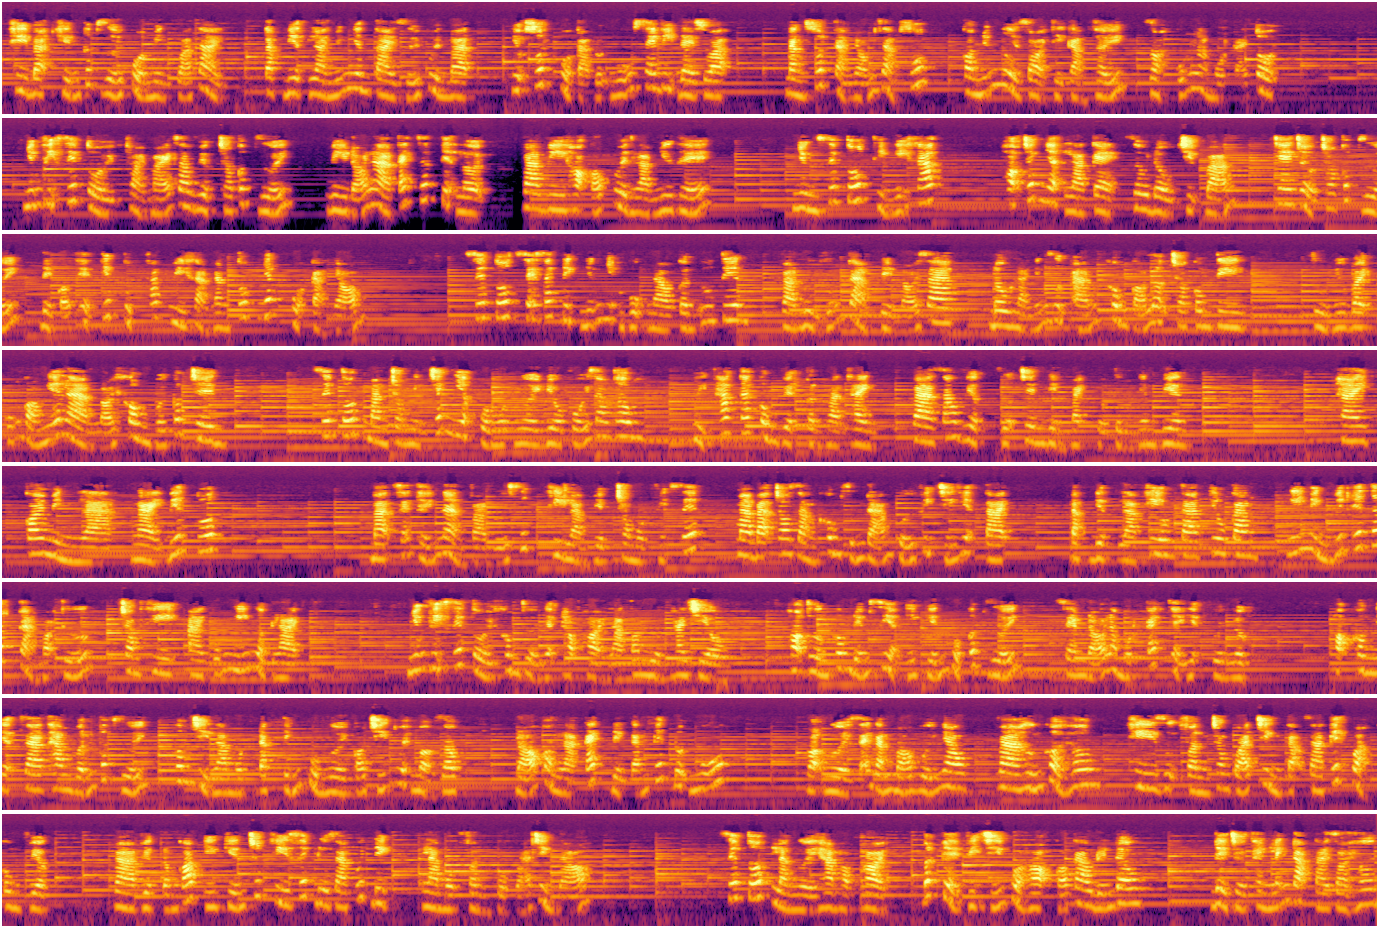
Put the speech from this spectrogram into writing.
Khi bạn khiến cấp dưới của mình quá tải, đặc biệt là những nhân tài dưới quyền bạn, hiệu suất của cả đội ngũ sẽ bị đe dọa. Năng suất cả nhóm giảm sút, còn những người giỏi thì cảm thấy giỏi cũng là một cái tội. Những vị xếp tồi thoải mái giao việc cho cấp dưới vì đó là cách rất tiện lợi và vì họ có quyền làm như thế. Nhưng sếp tốt thì nghĩ khác. Họ chấp nhận là kẻ dơ đầu chịu bán, che chở cho cấp dưới để có thể tiếp tục phát huy khả năng tốt nhất của cả nhóm. Sếp tốt sẽ xác định những nhiệm vụ nào cần ưu tiên và đủ dũng cảm để nói ra đâu là những dự án không có lợi cho công ty. Dù như vậy cũng có nghĩa là nói không với cấp trên. Sếp tốt mang trong mình trách nhiệm của một người điều phối giao thông, ủy thác các công việc cần hoàn thành và giao việc dựa trên điểm mạnh của từng nhân viên. 2. Coi mình là ngài biết tuốt Bạn sẽ thấy nản và đuối sức khi làm việc cho một vị sếp mà bạn cho rằng không xứng đáng với vị trí hiện tại. Đặc biệt là khi ông ta kiêu căng, nghĩ mình biết hết tất cả mọi thứ, trong khi ai cũng nghĩ ngược lại. Những vị xếp tồi không thừa nhận học hỏi là con đường hai chiều. Họ thường không đếm xỉa ý kiến của cấp dưới, xem đó là một cách thể hiện quyền lực. Họ không nhận ra tham vấn cấp dưới không chỉ là một đặc tính của người có trí tuệ mở rộng, đó còn là cách để gắn kết đội ngũ. Mọi người sẽ gắn bó với nhau và hứng khởi hơn khi dự phần trong quá trình tạo ra kết quả công việc. Và việc đóng góp ý kiến trước khi sếp đưa ra quyết định là một phần của quá trình đó xếp tốt là người ham học hỏi, bất kể vị trí của họ có cao đến đâu. Để trở thành lãnh đạo tài giỏi hơn,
